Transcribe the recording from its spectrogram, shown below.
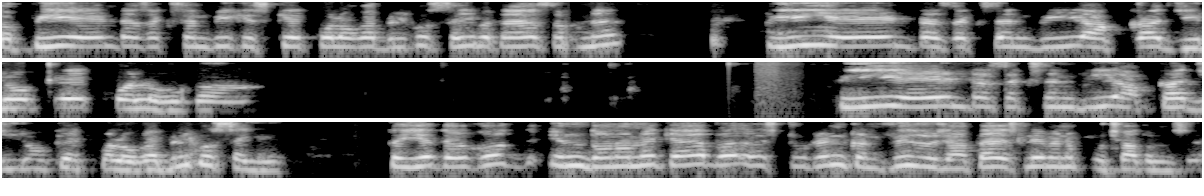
तो पी ए इंटरसेक्शन बी किसके इक्वल होगा? बिल्कुल सही बताया सबने। पी ए इंटरसेक्शन बी आपका ज़ीरो के इक्वल होगा। पी ए इंटरसेक्शन बी आपका ज़ीरो के इक्वल होगा। बिल्कुल सही है। तो ये देखो, इन दोनों में क्या है स्टूडेंट कंफ्यूज हो जाता है, इसलिए मैंने पूछा तुमसे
